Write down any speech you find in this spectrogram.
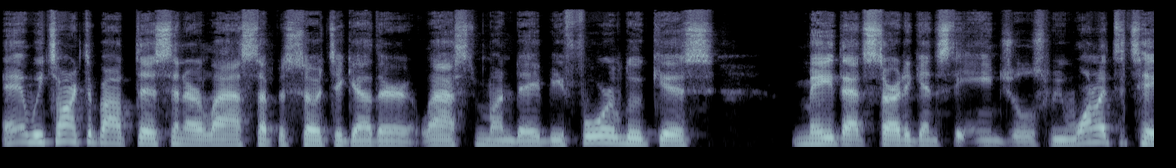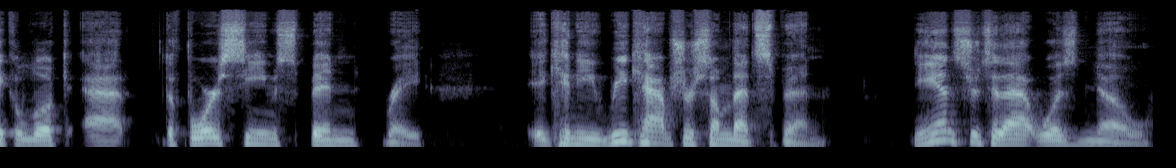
and we talked about this in our last episode together last Monday before Lucas made that start against the Angels, we wanted to take a look at the four seam spin rate. Can he recapture some of that spin? The answer to that was no.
